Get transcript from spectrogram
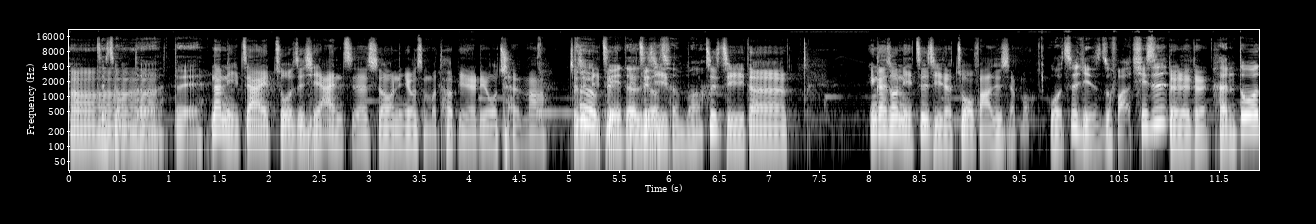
这种的，对。那你在做这些案子的时候，你有什么特别的流程吗？就是你自己的流程吗？自己的。应该说你自己的做法是什么？我自己的做法其实对对对，很多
